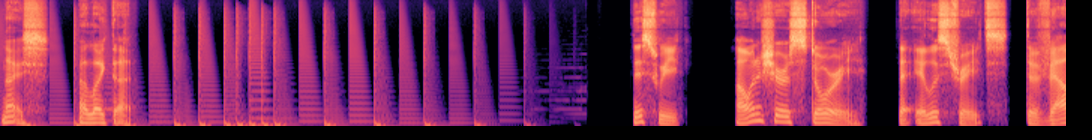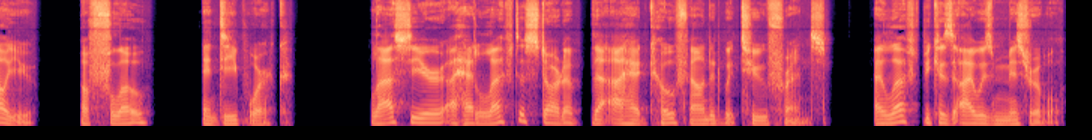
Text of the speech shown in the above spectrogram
Nice. I like that. This week, I want to share a story that illustrates the value of flow and deep work. Last year, I had left a startup that I had co founded with two friends. I left because I was miserable.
